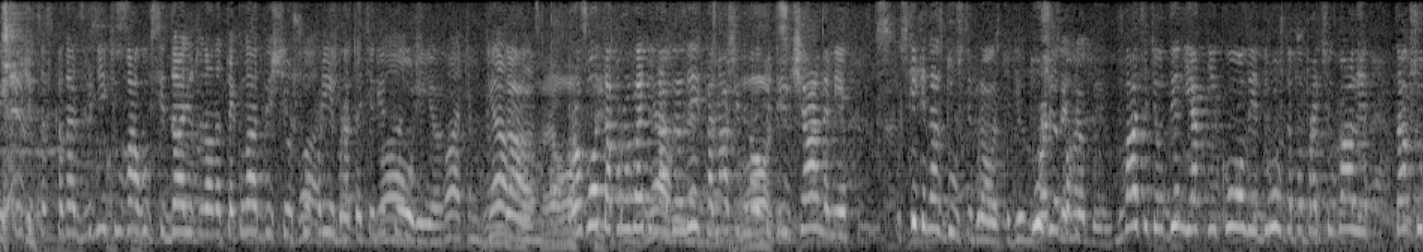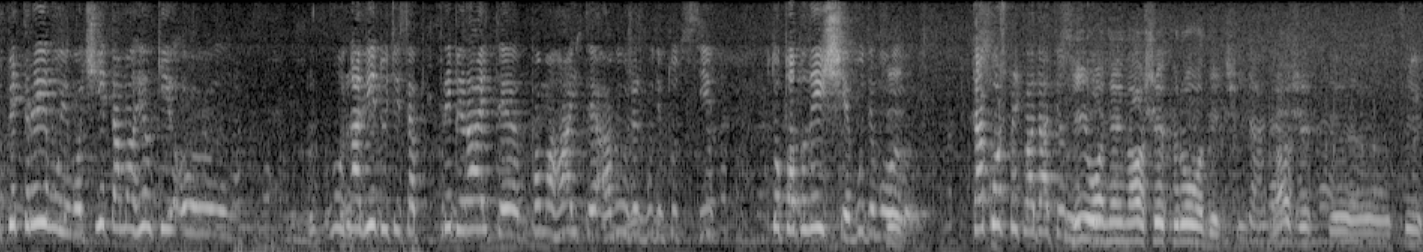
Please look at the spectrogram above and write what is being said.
І хочеться сказати, зверніть увагу всі далі туди на те кладбище, що прибрата територія. Бачимо, Да. Робота проведена велика нашими новопетрівчанами. Скільки нас душ зібралось тоді? Дуже багато. 21, як ніколи, дружно попрацювали. Так що підтримуємо, чи там могилки о, ну, навідуйтеся, прибирайте, допомагайте, а ми вже будемо тут всі, хто поближче, будемо також прикладати Всі вони наших родичів, наших е, цих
